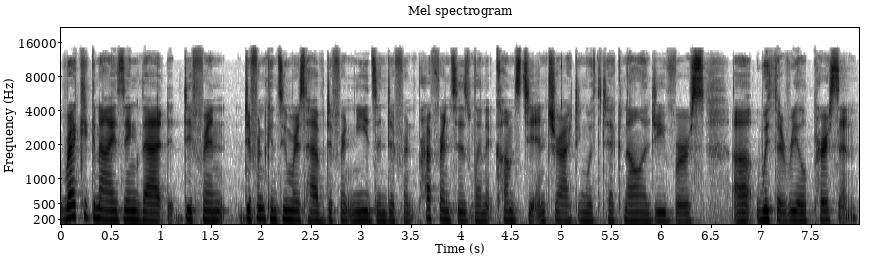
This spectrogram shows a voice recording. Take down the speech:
recognizing that different different consumers have different needs and different preferences when it comes to interacting with technology versus uh, with a real person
